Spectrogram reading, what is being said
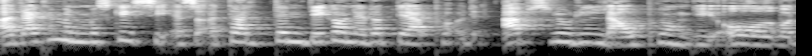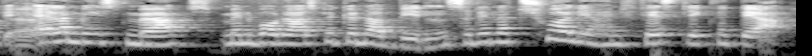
Og der kan man måske sige, altså, og der, den ligger jo netop der på det absolutte lavpunkt i året, hvor det er Ja. ja. allermest mørkt, men hvor det også begynder at vinde. Så det er naturligt at have en fest liggende der,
